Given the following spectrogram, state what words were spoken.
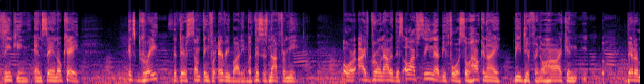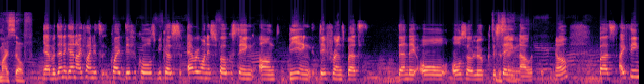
thinking and saying, okay, it's great that there's something for everybody, but this is not for me. Or I've grown out of this. Oh, I've seen that before. So how can I be different or how I can better myself? Yeah, but then again, I find it quite difficult because everyone is focusing on being different, but then they all also look the, The same, same. now, you know? But I think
